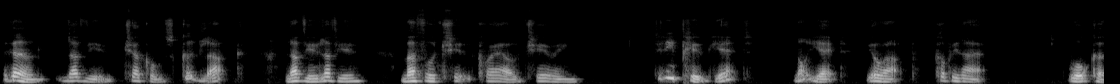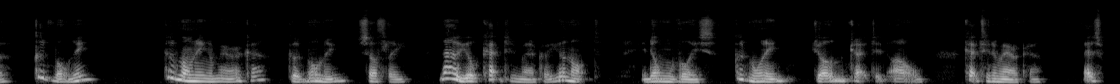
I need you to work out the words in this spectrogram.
They're gonna love you. Chuckles. Good luck. Love you, love you. Muffled che- crowd cheering. Did he puke yet? Not yet. You're up. Copy that. Walker. Good morning. Good morning, America. Good morning. Softly. No, you're Captain America. You're not. In normal voice. Good morning, John, Captain. Oh, Captain America. That's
